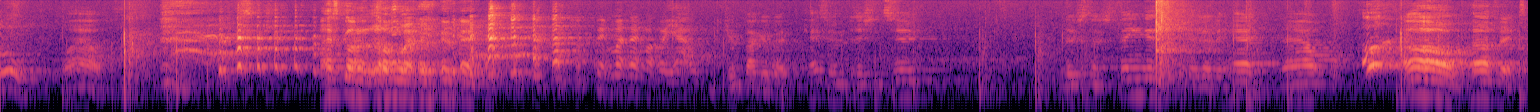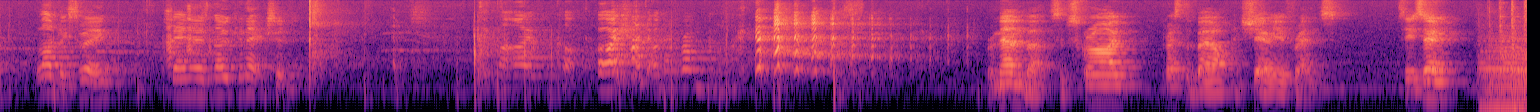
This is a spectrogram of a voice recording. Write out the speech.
Oh, Wow. That's gone a long way. that might, that might be out. Drift back a bit. Okay, so in position two. Loosen those fingers, put those overhead. Now. Oh! oh, perfect. Lovely swing. Then there's no connection. Took my eye off the cock. Oh, I had it on the wrong cock. Remember, subscribe, press the bell, and share with your friends. See you soon.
